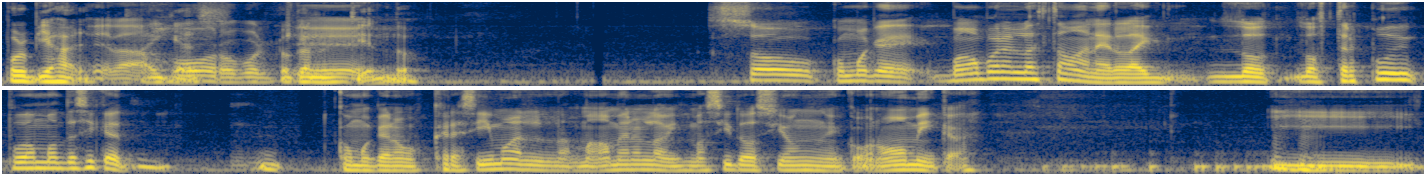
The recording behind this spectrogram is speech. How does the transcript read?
por viajar. El ajoro, Lo que no porque- entiendo. So, como que, vamos a ponerlo de esta manera, like, lo- los tres podemos decir que como que nos crecimos la- más o menos en la misma situación económica. Y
